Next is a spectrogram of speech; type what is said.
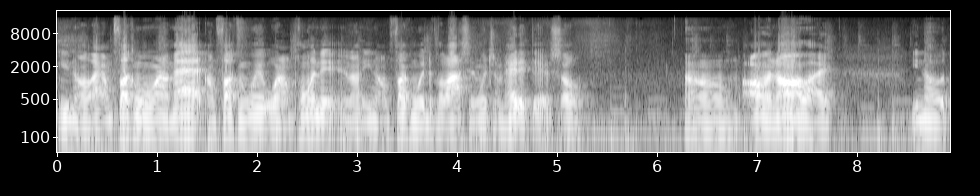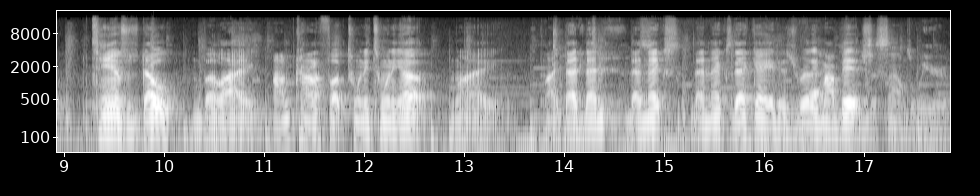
You know, like I'm fucking with where I'm at, I'm fucking with where I'm pointed, and uh, you know, I'm fucking with the velocity in which I'm headed there. So um all in all, like, you know, tens was dope, but like I'm trying to fuck twenty twenty up. Like like that that that next that next decade is really my It bitch. just sounds weird.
